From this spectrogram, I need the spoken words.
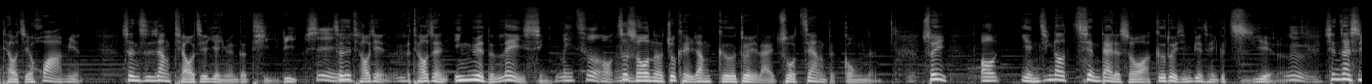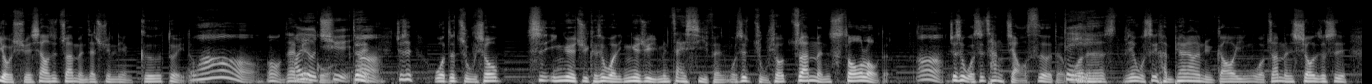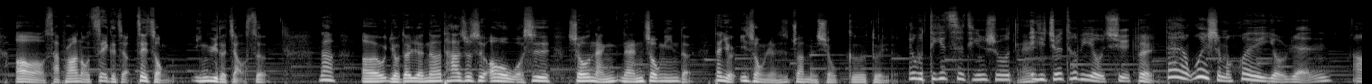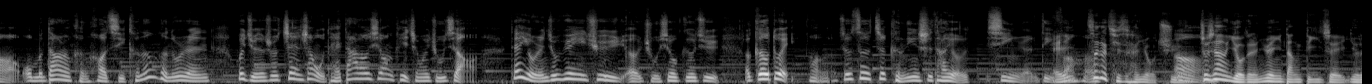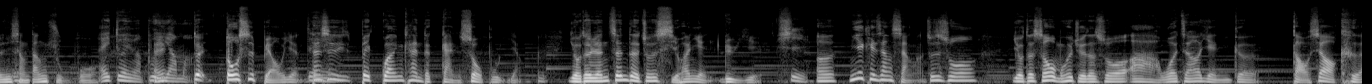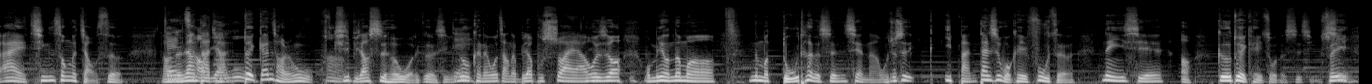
调节画面，甚至让调节演员的体力，是甚至调节调整音乐的类型，没错。哦，这时候呢，就可以让歌队来做这样的功能。所以哦，演进到现代的时候啊，歌队已经变成一个职业了。嗯，现在是有学校是专门在训练歌队的。哇哦，哦，在美国，对，就是我的主修是音乐剧，可是我的音乐剧里面再细分，我是主修专门 solo 的。嗯，就是我是唱角色的，我的，而且我是很漂亮的女高音，我专门修的就是哦，soprano 这个角这种音域的角色。那呃，有的人呢，他就是哦，我是修男男中音的，但有一种人是专门修歌队的。哎，我第一次听说，也觉得特别有趣。对，但为什么会有人啊？我们当然很好奇，可能很多人会觉得说，站上舞台，大家都希望可以成为主角，但有人就愿意去呃主修歌剧呃歌队啊，就这这肯定是他有吸引人的地方。这个其实很有趣，就像有的人愿意当 DJ，有的人想当主播，哎，对嘛，不一样嘛，对，都是表演，但是被观看的感受不一样。嗯有的人真的就是喜欢演绿叶，是。呃，你也可以这样想啊，就是说，有的时候我们会觉得说啊，我只要演一个搞笑、可爱、轻松的角色，然后能让大家对甘草人物，其实比较适合我的个性，因为可能我长得比较不帅啊，或者说我没有那么那么独特的声线呐，我就是一般，但是我可以负责那一些哦歌队可以做的事情，所以。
